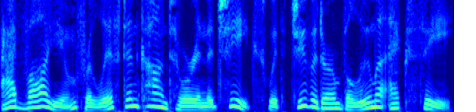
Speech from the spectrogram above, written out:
Add volume for lift and contour in the cheeks with Juvederm Voluma XC.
